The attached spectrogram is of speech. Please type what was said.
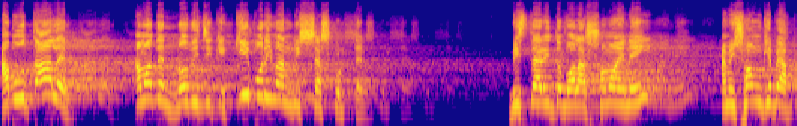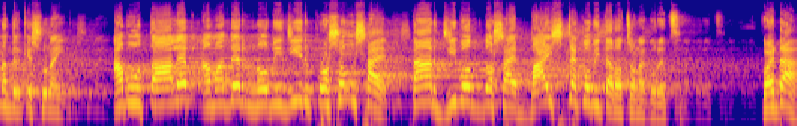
আবু তালেব আমাদের নবীজিকে কি পরিমাণ বিশ্বাস করতেন? বিস্তারিত বলার সময় নেই। আমি সংক্ষেপে আপনাদেরকে শুনাই। আবু তালেব আমাদের নবীজির প্রশংসায় তার জীবদ্দশায় বাইশটা কবিতা রচনা করেছে। কয়টা?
